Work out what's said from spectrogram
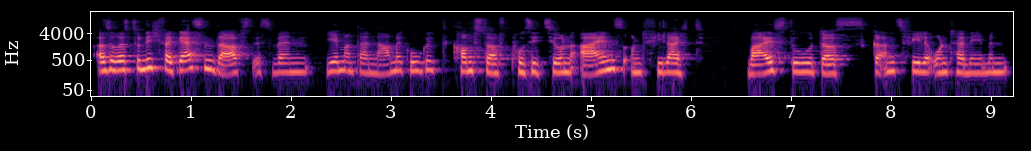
Also was du nicht vergessen darfst, ist, wenn jemand deinen Namen googelt, kommst du auf Position 1 und vielleicht weißt du, dass ganz viele Unternehmen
